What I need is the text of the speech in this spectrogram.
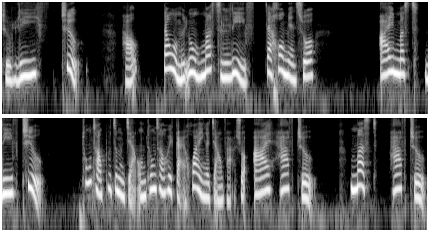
to leave too。好，当我们用 must leave 在后面说 I must leave too，通常不这么讲，我们通常会改换一个讲法，说 I have to。must have to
